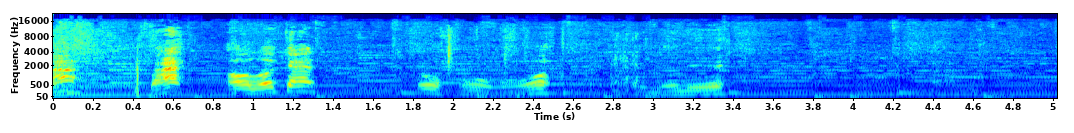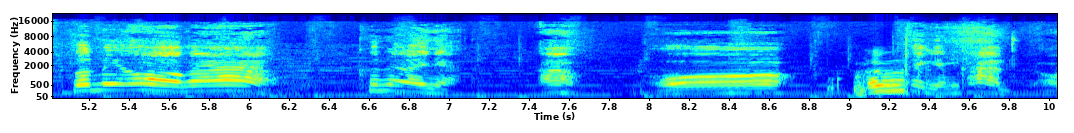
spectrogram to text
อะไปเอารถกัน โอ้โหเห็นดูดี รถไม่ออกอะ ขึ้นอะไรเนี่ย อ้าว อ๋อใส่เข็มขัด อ๋อ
